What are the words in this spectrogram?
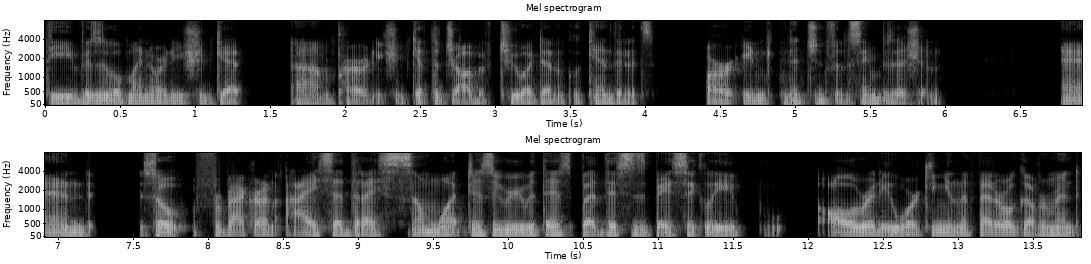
the visible minority should get um, priority, should get the job if two identical candidates are in contention for the same position. And so for background, I said that I somewhat disagree with this, but this is basically already working in the federal government.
